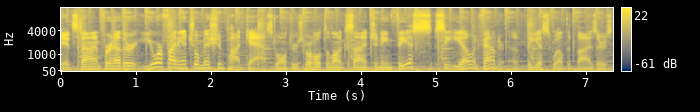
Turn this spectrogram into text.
It's time for another Your Financial Mission podcast. Walter Storholt alongside Janine Theus, CEO and founder of Theus Wealth Advisors,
